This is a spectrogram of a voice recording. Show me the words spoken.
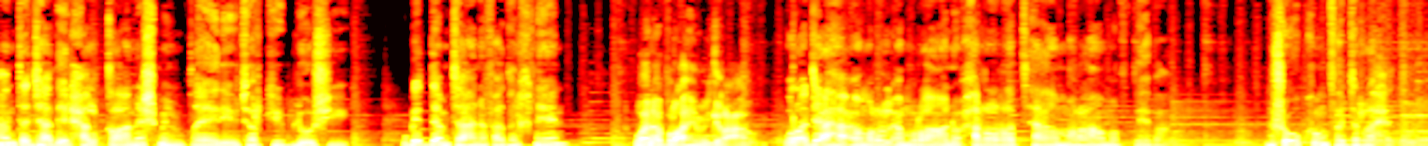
أنتج هذه الحلقة نشمي المطيري وتركي بلوشي وقدمتها أنا فهد الخنين. وأنا إبراهيم القرعاوي. وراجعها عمر العمران وحررتها مرام الطيبان. نشوفكم فجر الأحد.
